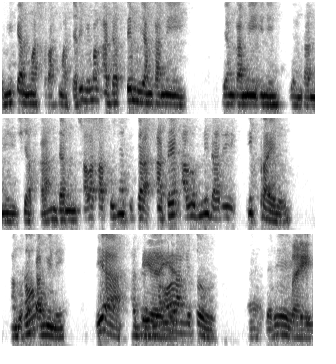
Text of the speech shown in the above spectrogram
Demikian Mas Rahmat. Jadi memang ada tim yang kami yang kami ini yang kami siapkan dan salah satunya juga ada yang alumni dari Ikrail anggota oh. kami ini. Iya, ada dua iya. orang itu. Nah, jadi Baik.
